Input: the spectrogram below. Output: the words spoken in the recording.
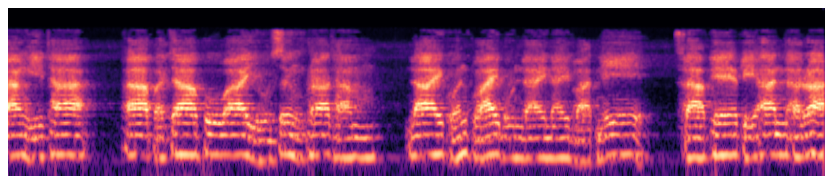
ตังอิทาข้าพระเจ้าผู้ไว้อยู่ซึ่งพระธรรม ได้ขนขวายบุญใดในบัดนี้สาเพปิอันตรา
